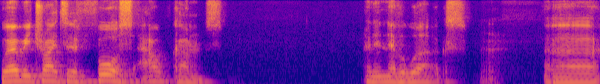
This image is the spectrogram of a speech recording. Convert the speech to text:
where we try to force outcomes, and it never works. Uh,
